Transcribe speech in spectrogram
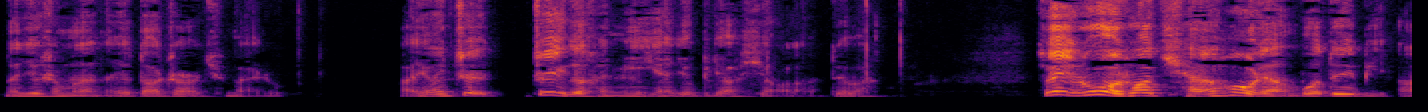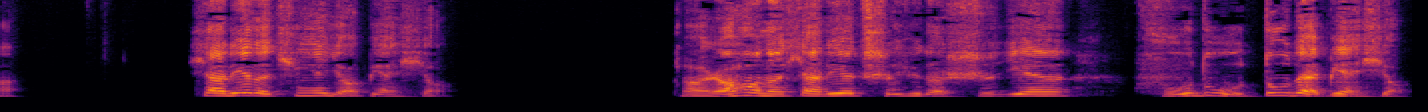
那就什么呢？那就到这儿去买入啊，因为这这个很明显就比较小了，对吧？所以如果说前后两波对比啊。下跌的倾斜角变小啊，然后呢，下跌持续的时间幅度都在变小，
